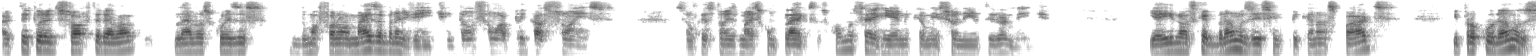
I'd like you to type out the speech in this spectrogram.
A arquitetura de software ela leva as coisas de uma forma mais abrangente, então são aplicações, são questões mais complexas, como o CRM que eu mencionei anteriormente. E aí nós quebramos isso em pequenas partes e procuramos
